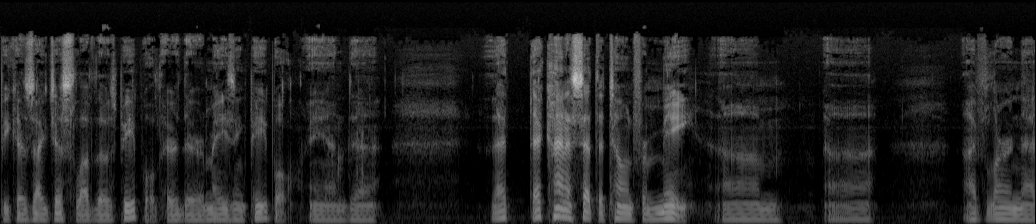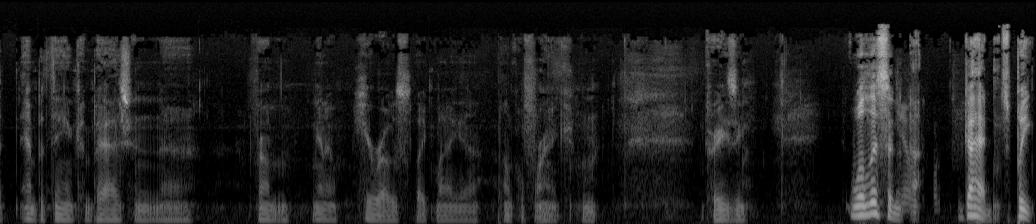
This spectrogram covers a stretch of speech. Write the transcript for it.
because I just love those people. They're they're amazing people, and uh, that that kind of set the tone for me. Um, uh, I've learned that empathy and compassion uh, from you know heroes like my uh, Uncle Frank. Hmm. Crazy. Well, listen. You know, uh, go ahead. Speak,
